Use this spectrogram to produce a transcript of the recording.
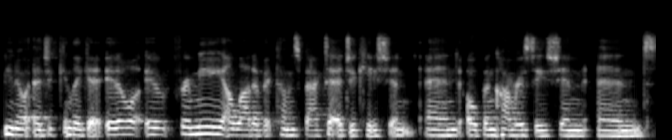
you know educate like it, it'll it, for me a lot of it comes back to education and open conversation and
